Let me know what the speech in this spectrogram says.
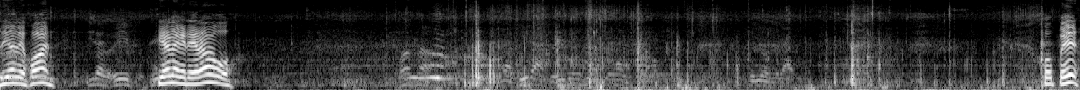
Tírale, Juan. Tírale, que te grabo. Joder.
